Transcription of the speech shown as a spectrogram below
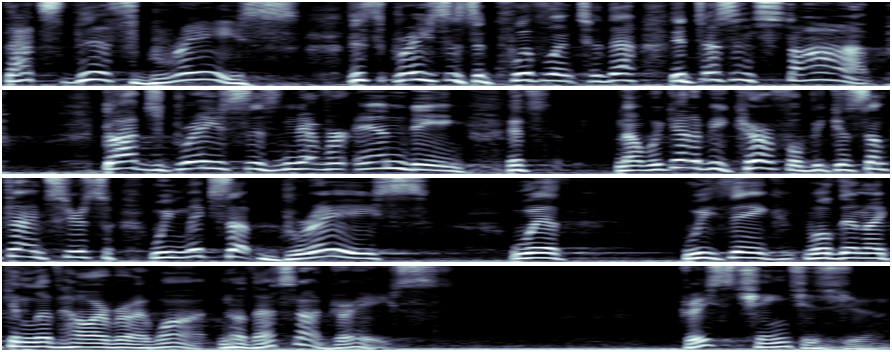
that's this grace. This grace is equivalent to that. It doesn't stop. God's grace is never ending. It's now we got to be careful because sometimes here's we mix up grace with we think well then i can live however i want. No that's not grace. Grace changes you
